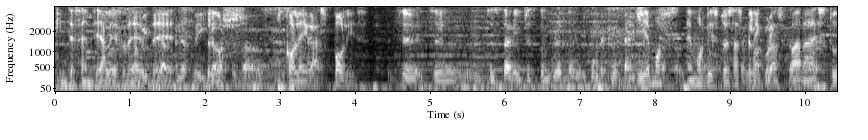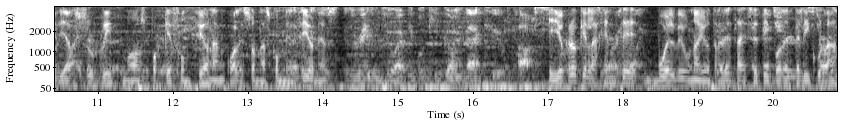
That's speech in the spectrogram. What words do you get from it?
quintesenciales so de, de los colegas polis. To, to, to study just the rhythms and the conventions. Y hemos, of those hemos visto esas películas para estudiar sus ritmos, por qué funcionan, cuáles son las convenciones. Y yo creo que la gente vuelve una y otra vez a ese tipo de película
